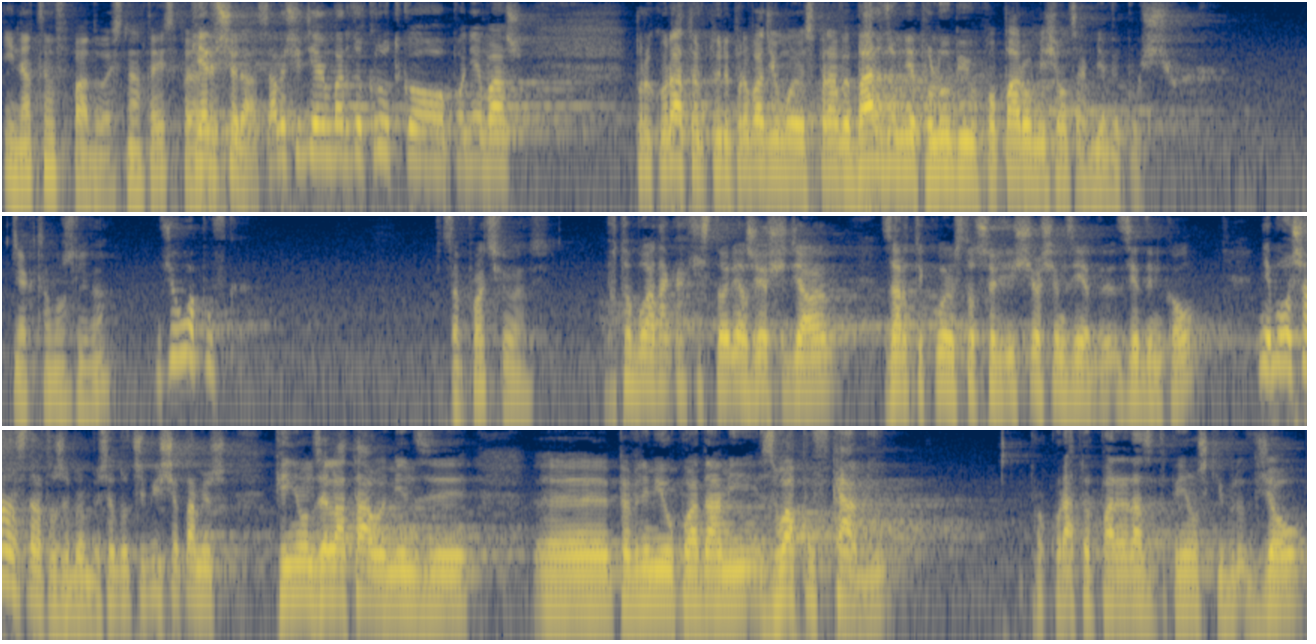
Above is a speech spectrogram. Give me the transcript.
I na tym wpadłeś, na tej sprawie. Pierwszy raz, ale siedziałem bardzo krótko, ponieważ prokurator, który prowadził moją sprawę, bardzo mnie polubił, po paru miesiącach mnie wypuścił. Jak to możliwe? Wziął łapówkę. Zapłaciłeś. Bo to była taka historia, że ja siedziałem z artykułem 148 z, jedy, z jedynką. Nie było szans na to, żebym wyszedł. Oczywiście tam już pieniądze latały między e, pewnymi układami z łapówkami. Prokurator parę razy te pieniążki wziął,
